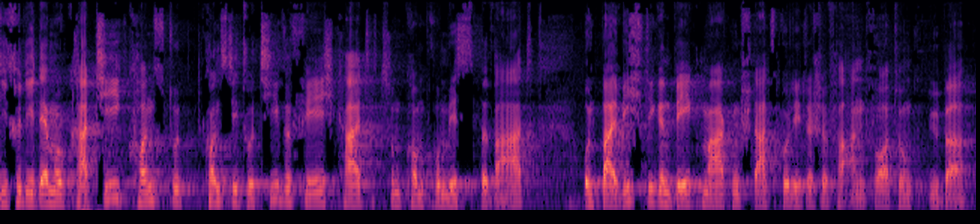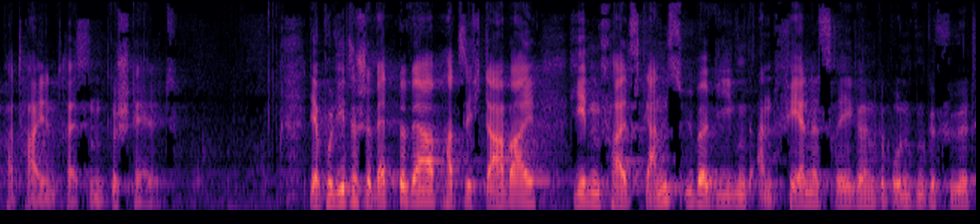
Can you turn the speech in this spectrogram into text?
die für die Demokratie konstitutive Fähigkeit zum Kompromiss bewahrt und bei wichtigen Wegmarken staatspolitische Verantwortung über Parteiinteressen gestellt. Der politische Wettbewerb hat sich dabei jedenfalls ganz überwiegend an Fairnessregeln gebunden gefühlt,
